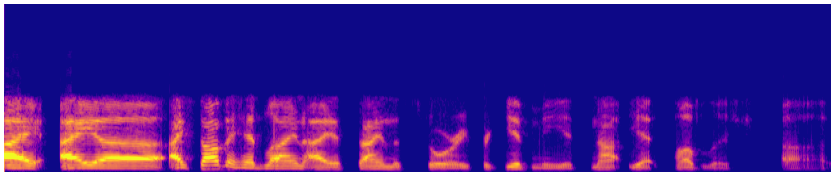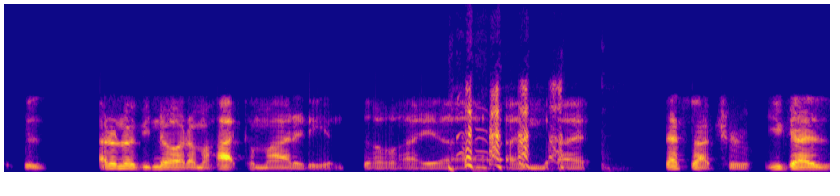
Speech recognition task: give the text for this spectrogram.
I, I, uh, I saw the headline. I assigned the story. Forgive me, it's not yet published because I don't know if you know it. I'm a hot commodity, and so I, uh, I, that's not true. You guys,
